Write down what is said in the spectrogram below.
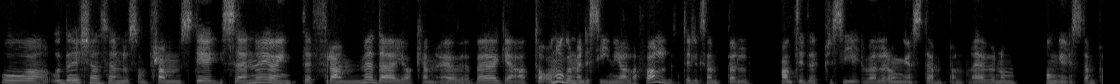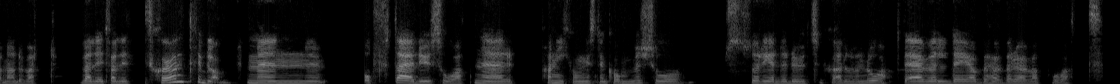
och, och det känns ändå som framsteg. Sen är jag inte framme där jag kan överväga att ta någon medicin i alla fall. Till exempel antidepressiva eller ångestdämpande, även om ångestdämpande hade varit väldigt, väldigt skönt ibland. Men ofta är det ju så att när panikångesten kommer så, så reder det ut sig själv ändå. Det är väl det jag behöver öva på att,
